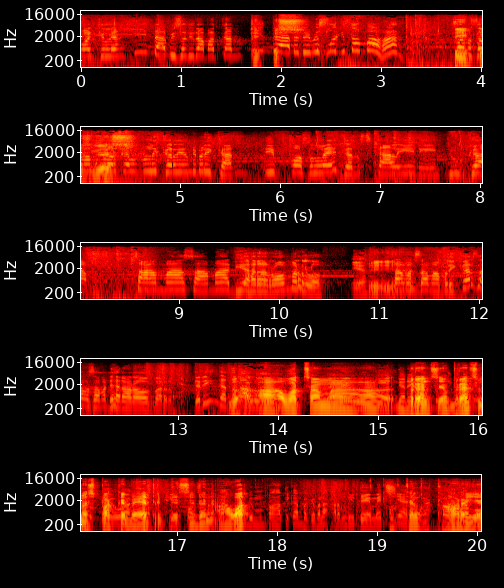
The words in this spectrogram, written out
poin kill yang tidak bisa didapatkan. Tipis. Tidak ada damage lagi tambahan. Tipis, Sama-sama guys. mengeluarkan flicker yang diberikan. EVOS Legends kali ini juga sama-sama di arah roamer loh. Ya. Iya. Sama-sama flicker, sama-sama di arah roamer. Jadi nggak Wah, terlalu... Awat sama Brans ya. Brans masih pakai Beatrix guys ya. Dan Awat Lebih memperhatikan bagaimana early damage-nya. Oke lah karya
